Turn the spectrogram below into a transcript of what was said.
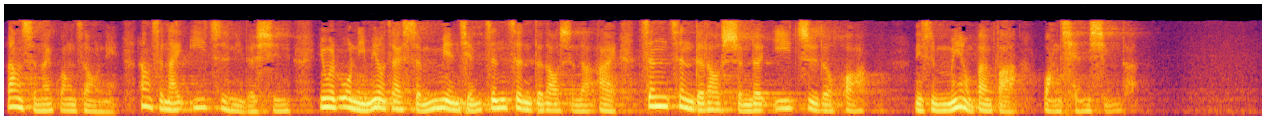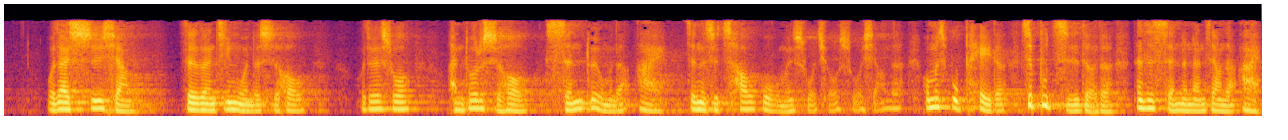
让神来光照你，让神来医治你的心。因为如果你没有在神面前真正得到神的爱，真正得到神的医治的话，你是没有办法往前行的。我在思想这段经文的时候，我就会说，很多的时候，神对我们的爱真的是超过我们所求所想的。我们是不配的，是不值得的。但是神仍然这样的爱，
